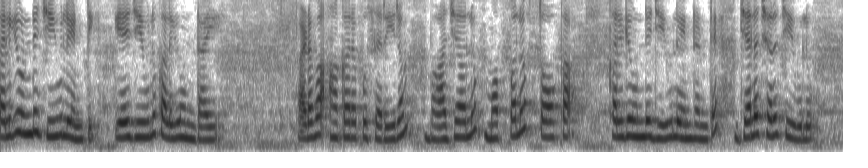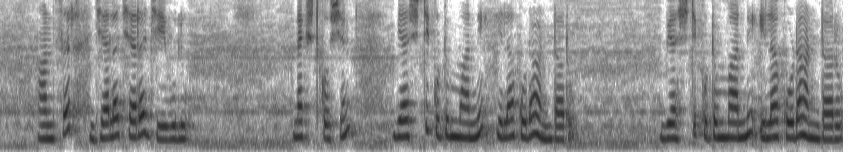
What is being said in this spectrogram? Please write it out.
కలిగి ఉండే జీవులు ఏంటి? ఏ జీవులు కలిగి ఉంటాయి? పడవ ఆకారపు శరీరం బాజాలు మొప్పలు తోక కలిగి ఉండే జీవులు ఏంటంటే జలచర జీవులు. ఆన్సర్ జలచర జీవులు. నెక్స్ట్ క్వశ్చన్ వ్యష్టి కుటుంబాన్ని ఇలా కూడా అంటారు. వ్యష్టి కుటుంబాన్ని ఇలా కూడా అంటారు.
